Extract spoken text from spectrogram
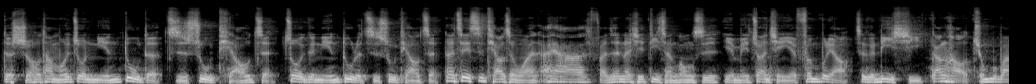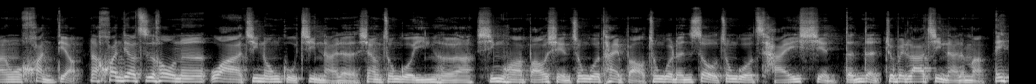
的时候，他们会做年度的指数调整，做一个年度的指数调整。那这次调整完，哎呀，反正那些地产公司也没赚钱，也分不了这个利息，刚好全部把它们换掉。那换掉之后呢？哇，金融股进来了，像中国银河啊、新华保险、中国太保、中国人寿、中国财险等等就被拉进来了嘛。哎，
